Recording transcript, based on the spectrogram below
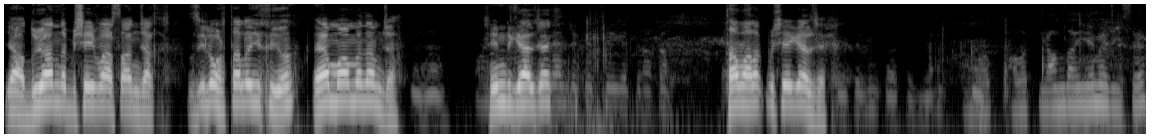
Ya duyan da bir şey varsa ancak zil ortalığı yıkıyor. Değil mi Muhammed amca? Şimdi gelecek. Tavalık bir şey gelecek. Getirdim zaten ya. Ama balık yandan yemediyse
